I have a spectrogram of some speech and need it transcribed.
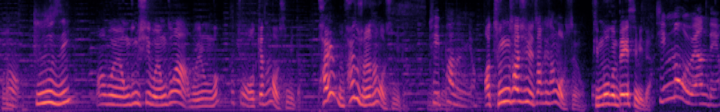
포인트. 어. 굳이? 아뭐 영둥 씨 뭐 영둥아 뭐 이런 거? 좀 어깨 상관없습니다. 팔? 뭐 팔도 전혀 상관없습니다. 뒷판은요? 아 등 사실 딱히 상관없어요. 뒷목은 빼겠습니다. 뒷목은 왜안 돼요?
